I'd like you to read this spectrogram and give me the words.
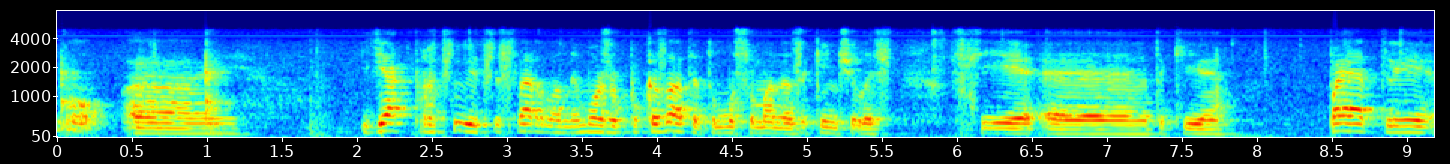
Ну, е, як працюють ці сверла, не можу показати, тому що в мене закінчились всі е, такі петлі,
